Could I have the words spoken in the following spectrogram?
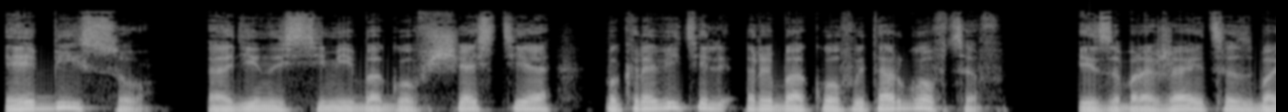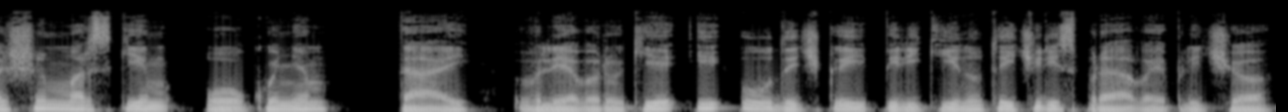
Эбису один из семи богов счастья, покровитель рыбаков и торговцев, изображается с большим морским окунем, тай в левой руке и удочкой, перекинутой через правое плечо.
